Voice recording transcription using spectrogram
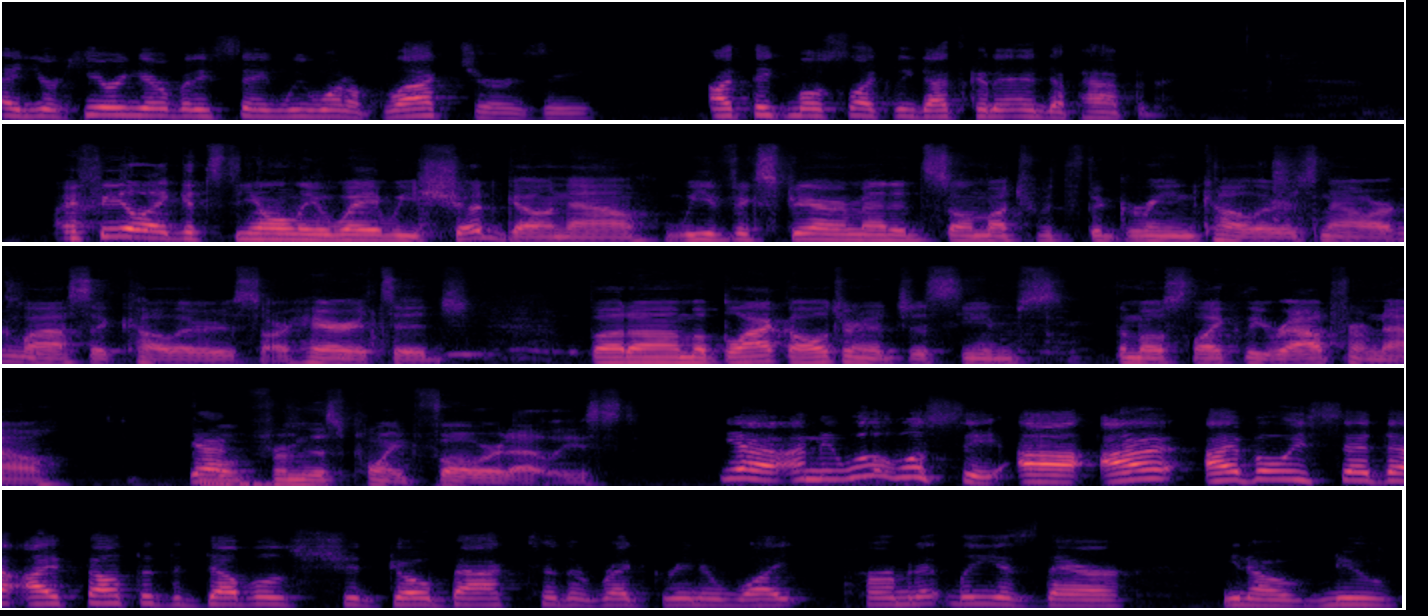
and you're hearing everybody saying we want a black jersey, I think most likely that's going to end up happening. I feel like it's the only way we should go now. We've experimented so much with the green colors now, our Mm. classic colors, our heritage. But um, a black alternate just seems the most likely route from now, Yeah. well, from this point forward at least. Yeah, I mean, we'll we'll see. Uh, I I've always said that I felt that the Devils should go back to the red, green, and white permanently as their you know new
